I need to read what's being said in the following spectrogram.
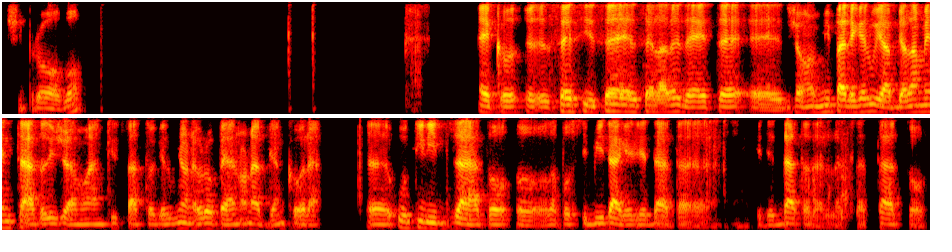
ci provo. Ecco, eh, se, si, se, se, la vedete, eh, diciamo, mi pare che lui abbia lamentato diciamo, anche il fatto che l'Unione Europea non abbia ancora eh, utilizzato oh, la possibilità che gli è data, che gli è data dal trattato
